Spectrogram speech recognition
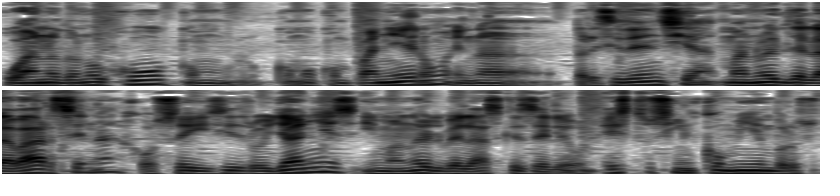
Juan O'Donoghue como, como, compañero en la presidencia, Manuel de la Bárcena, José Isidro Yáñez y Manuel Velázquez de León. Estos cinco miembros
